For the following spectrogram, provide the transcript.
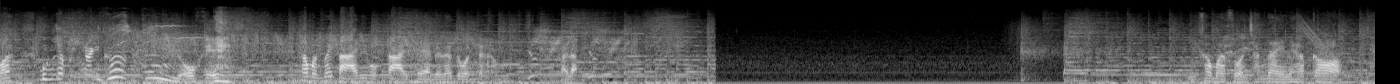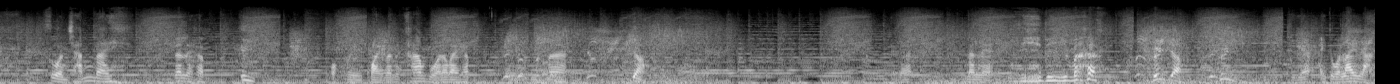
วะมึงยังไงคืออืมโอเค ถ้ามันไม่ตายนี่ผมตายแทนเลยนะโดนหนามไปละ เข้ามาส่วนชั้นในเลยครับ ก็ส่วนชั้นในนั่นแหละครับอื้อโอเคปล่อยมันข้ามหัวเราไปครับดีมากอย่าเดี๋ยวนะนั่นแหละดีดีมากเฮ้ยอย่าเฮ้ยอย่างเงี้ยไอตัวไล่หลัง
